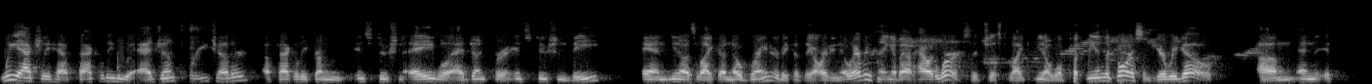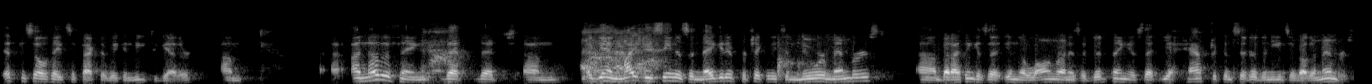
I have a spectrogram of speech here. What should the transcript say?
We actually have faculty who adjunct for each other. A faculty from institution A will adjunct for institution B. And, you know, it's like a no-brainer because they already know everything about how it works. It's just like, you know, well, put me in the course and here we go. Um, and it, it facilitates the fact that we can meet together. Um, another thing that, that um, again, might be seen as a negative, particularly to newer members, um, but I think is a, in the long run is a good thing, is that you have to consider the needs of other members.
